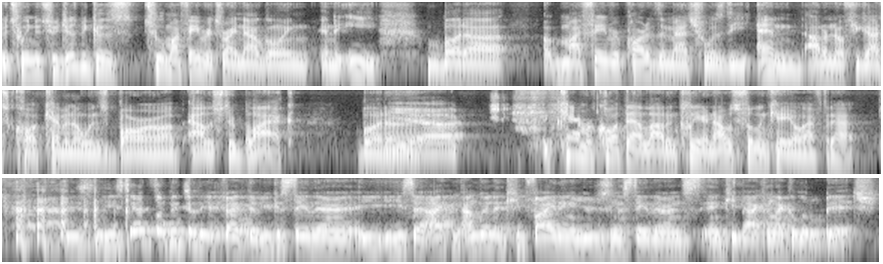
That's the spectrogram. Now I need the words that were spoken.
between the two, just because two of my favorites right now going in the E. But uh, my favorite part of the match was the end. I don't know if you guys caught Kevin Owens bar up Aleister Black, but uh, yeah, the camera caught that loud and clear, and I was feeling KO after that. he said something to the effect of, "You can stay there." He, said, I, am going to keep fighting, and you're just going to stay there and, and keep acting like a little bitch."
